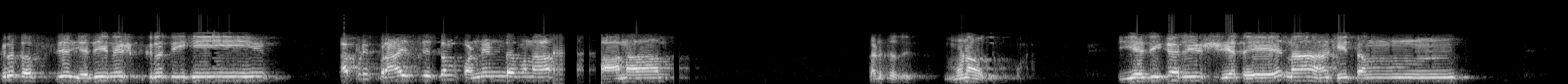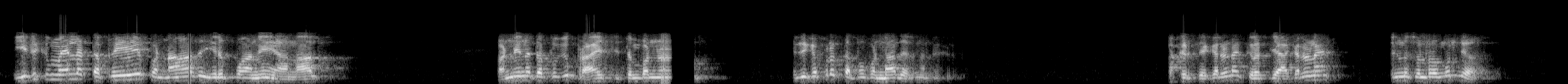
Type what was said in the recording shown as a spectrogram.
கிருதஸ்ய எதி நிஷ்கிருதி அப்படி பிராயச்சித்தம் பன்னெண்டவனா ஆனால் அடுத்தது மூணாவது எதி கரிஷ்யதே நாகிதம். இதுக்கு மேல தப்பே பண்ணாத இருப்பானே ஆனால் பண்ணின தப்புக்கு பிராயச்சித்தம் பண்ணணும். இதுக்கப்புறம் தப்பு பண்ணாத இருந்துருக்கு அகிருத்தியகரண கிருத்தியாகரண என்ன சொல்றோம் இல்லையோ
